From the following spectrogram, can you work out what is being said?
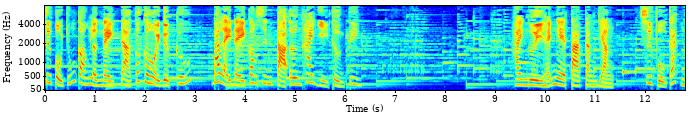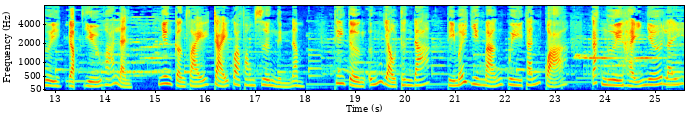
Sư phụ chúng con lần này đã có cơ hội được cứu. Ba lạy này con xin tạ ơn hai vị thượng tiên. Hai người hãy nghe ta căn dặn. Sư phụ các người gặp dữ hóa lạnh, nhưng cần phải trải qua phong sương nghìn năm. Thiên tượng ứng vào thân đá thì mới viên mãn quy thánh quả. Các người hãy nhớ lấy.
